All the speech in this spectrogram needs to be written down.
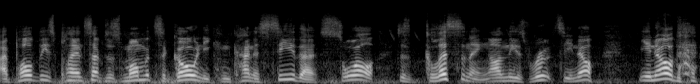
I pulled these plants up just moments ago, and you can kind of see the soil just glistening on these roots. You know, you know that,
